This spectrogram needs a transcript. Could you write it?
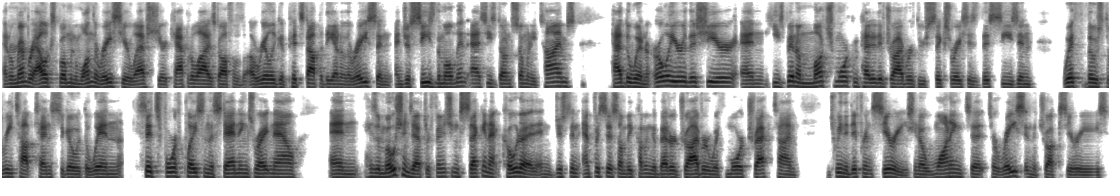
And remember, Alex Bowman won the race here last year, capitalized off of a really good pit stop at the end of the race and, and just seized the moment as he's done so many times. Had the win earlier this year, and he's been a much more competitive driver through six races this season with those three top tens to go with the win. Sits fourth place in the standings right now. And his emotions after finishing second at COTA and just an emphasis on becoming a better driver with more track time between the different series, you know, wanting to, to race in the truck series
